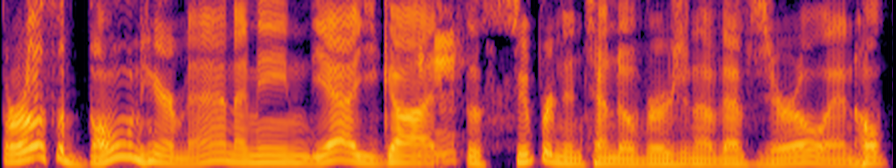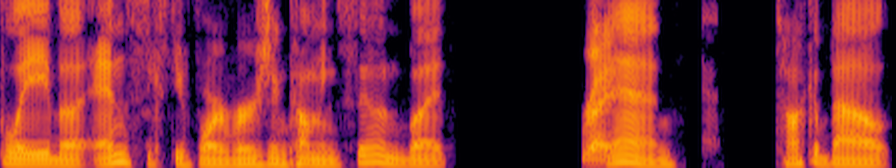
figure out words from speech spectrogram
Throw us a bone here, man. I mean, yeah, you got Mhm. the Super Nintendo version of F Zero and hopefully the N64 version coming soon. But Right. man, talk about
